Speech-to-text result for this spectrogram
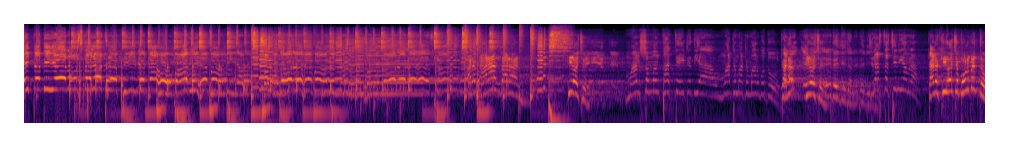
এইটা দিয়ে রাস্তায় আছে ফিরে যাও বাড়ি হে বানিয়ার সদাগর হে বানিয়ার সদাগর হে আরে দাঁড়ান দাঁড়ান। কি হয়েছে? মান সম্মান থাক তো এইটা দিয়া মাঠে মাঠে মারবো তোর। কেন? কি হয়েছে? এটাই দিয়ে যান এটাই দিয়ে রাস্তা চিনি আমরা। কেন কি হয়েছে বলবেন তো?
